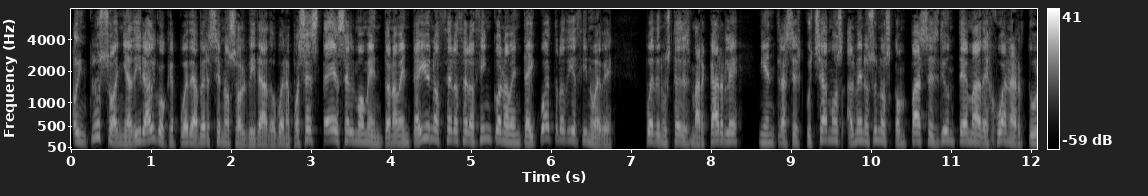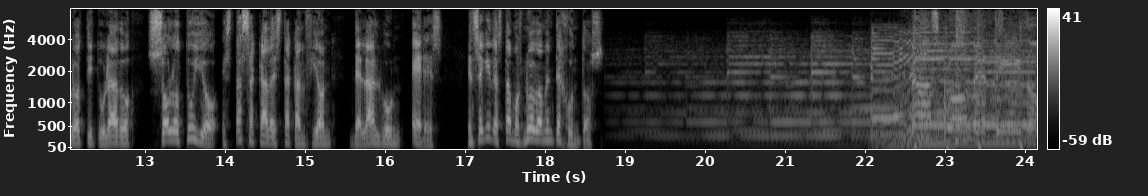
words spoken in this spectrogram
o incluso añadir algo que puede habérsenos olvidado. Bueno, pues este es el momento, 910059419 pueden ustedes marcarle mientras escuchamos al menos unos compases de un tema de Juan Arturo titulado Solo tuyo. Está sacada esta canción del álbum Eres. Enseguida estamos nuevamente juntos. Has prometido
